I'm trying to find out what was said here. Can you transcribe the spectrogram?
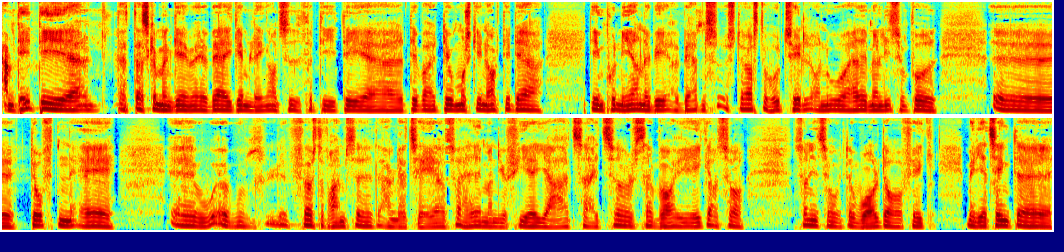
Jamen det, det er, der, der skal man være igennem længere tid, fordi det, er, det, var, det var måske nok det der det imponerende ved at verdens største hotel, og nu havde man ligesom fået øh, duften af Øh, øh, først og fremmest øh, Angleterre, så havde man jo fire yardside, så, så var jeg ikke, og så sådan en som The Waldorf ikke. Men jeg tænkte, øh,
